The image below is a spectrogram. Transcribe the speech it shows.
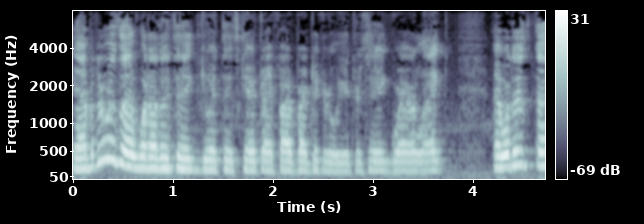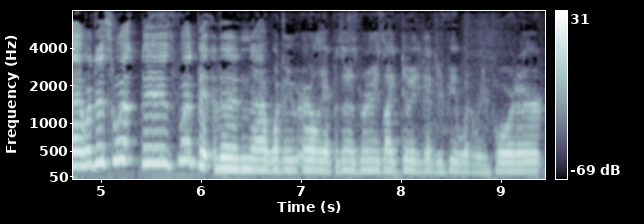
yeah, but there was a one other thing with this character I found particularly interesting, where like, and when there's uh, when there's one there's one bit in uh, one of the early episodes where he's like doing an interview with a reporter,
